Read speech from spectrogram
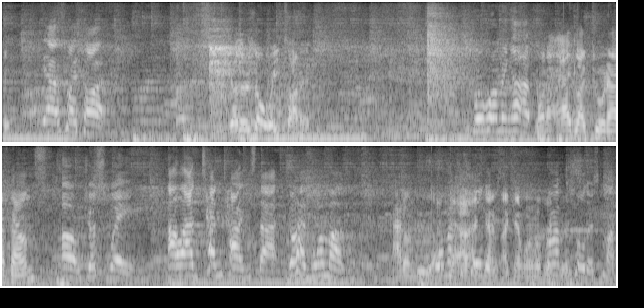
Yeah, that's what I thought. Yo, there's no weights on it. We're warming up. You wanna add like two and a half pounds? Oh, just wait. I'll add 10 times that. Go ahead, warm up. I don't do that. Warm I can't, the I, I shoulders. can't, I can't warm up Warm like up the shoulders, come on.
